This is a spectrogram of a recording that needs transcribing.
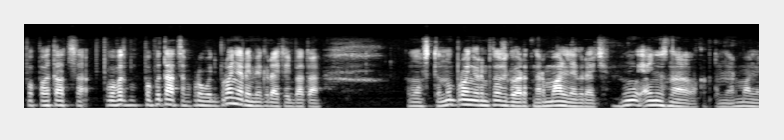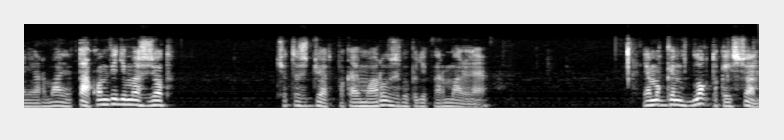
попытаться, попытаться попробовать бронерами играть, ребята. Потому что, ну, бронерами тоже, говорят, нормально играть. Ну, я не знаю, как там, нормально, ненормально. Так, он, видимо, ждет. Что-то ждет, пока ему оружие выпадет нормальное. Я могу кинуть блок, только и все.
